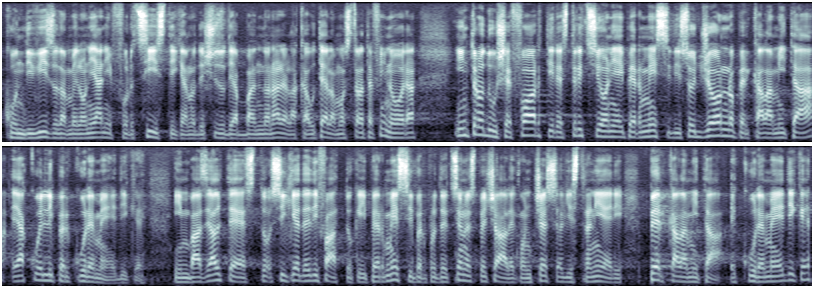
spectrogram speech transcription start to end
condiviso da meloniani e forzisti che hanno deciso di abbandonare la cautela mostrata finora, introduce forti restrizioni ai permessi di soggiorno per calamità e a quelli per cure mediche. In base al testo si chiede di fatto che i permessi per protezione speciale concessi agli stranieri per calamità e cure mediche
